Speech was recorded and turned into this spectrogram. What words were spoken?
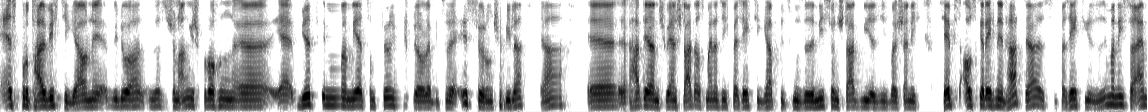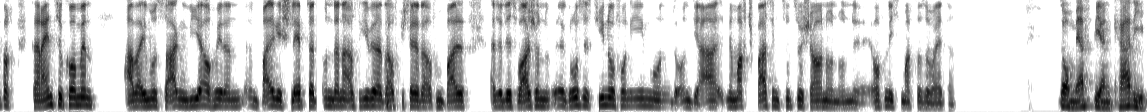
er ist brutal wichtig, ja. Und wie du hast schon angesprochen, äh, er wird immer mehr zum Führungsspieler oder beziehungsweise ist Führungsspieler, ja. Er hat ja einen schweren Start aus meiner Sicht bei 60 gehabt, beziehungsweise nicht so einen Start, wie er sich wahrscheinlich selbst ausgerechnet hat. Ja. bei 60 ist es immer nicht so einfach, da reinzukommen. Aber ich muss sagen, wie er auch wieder einen Ball geschleppt hat und dann auch sich wieder draufgestellt hat auf den Ball. Also das war schon ein großes Kino von ihm und, und ja, mir macht Spaß, ihm zuzuschauen und, und hoffentlich macht er so weiter. So, Merv Biancardi.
